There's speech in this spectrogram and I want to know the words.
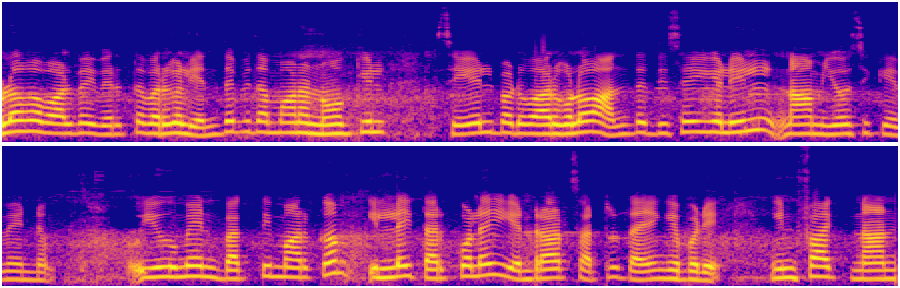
உலக வாழ்வை வெறுத்தவர்கள் எந்த விதமான நோக்கில் செயல்படுவார்களோ அந்த திசைகளில் நாம் யோசிக்க வேண்டும். யூமேன் பக்தி மார்க்கம்? இல்லை தற்கொலை என்றார் சற்று தயங்கியபடி. இன்பாக்ட் நான்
